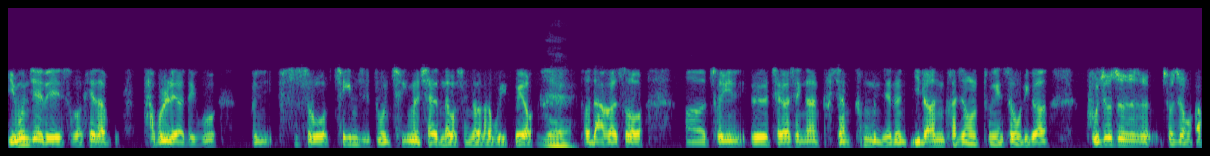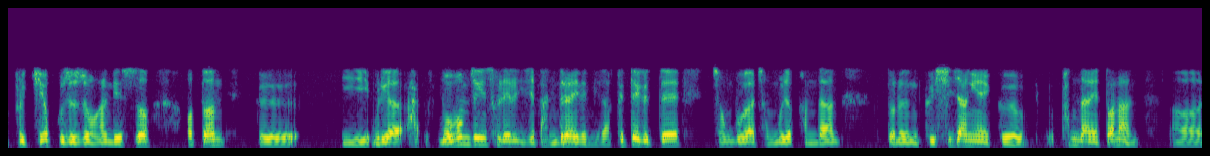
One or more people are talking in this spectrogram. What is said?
이 문제에 대해서 해답 답을 내야 되고 분- 스스로 책임질 부분 책임을 져야 한다고 생각하고 있고요. 예. 더 나가서 어 저희 그 제가 생각하는 가장 큰 문제는 이러한 과정을 통해서 우리가 구조 조정 앞으로 기업 구조 조정하는 데 있어서 어떤 그 이 우리가 하- 모범적인 선례를 이제 만들어야 됩니다. 그때 그때 정부가 정무적 판단 또는 그 시장의 그 판단에 떠난 어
